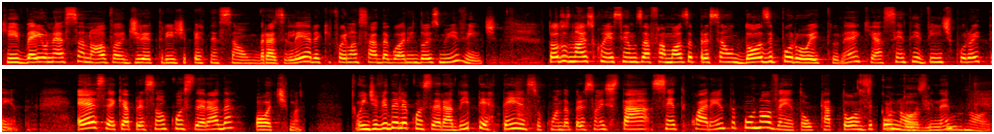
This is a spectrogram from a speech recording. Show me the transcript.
que veio nessa nova diretriz de hipertensão brasileira que foi lançada agora em 2020. Todos nós conhecemos a famosa pressão 12 por 8, né, que é a 120 por 80. Essa é que é a pressão considerada ótima. O indivíduo ele é considerado hipertenso quando a pressão está 140 por 90 ou 14 por 14 9, né? Por 9.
